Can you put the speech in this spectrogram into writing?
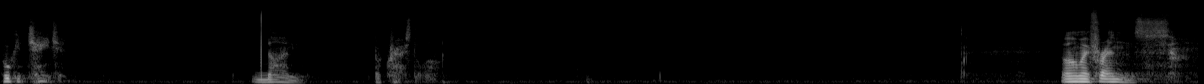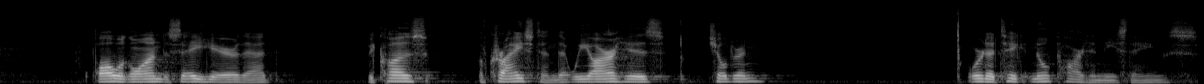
Who can change it? None but Christ alone. Oh, my friends, Paul will go on to say here that because of Christ and that we are his children, we're to take no part in these things.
